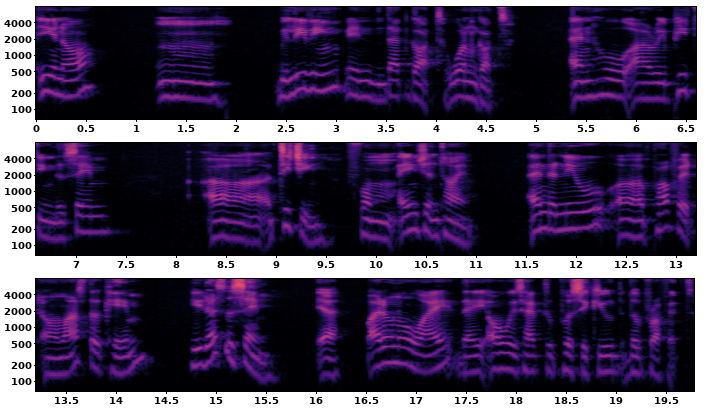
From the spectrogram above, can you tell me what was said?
you know, um, believing in that God, one God, and who are repeating the same uh, teaching from ancient time. And the new uh, prophet or master came, he does the same. Yeah. I don't know why they always have to persecute the prophet.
